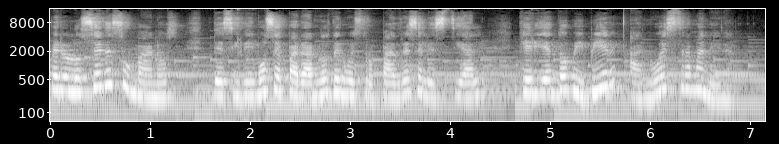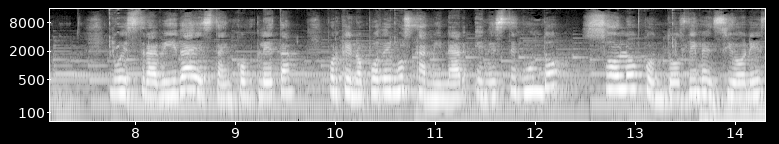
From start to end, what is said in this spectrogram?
Pero los seres humanos decidimos separarnos de nuestro Padre Celestial queriendo vivir a nuestra manera. Nuestra vida está incompleta porque no podemos caminar en este mundo solo con dos dimensiones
